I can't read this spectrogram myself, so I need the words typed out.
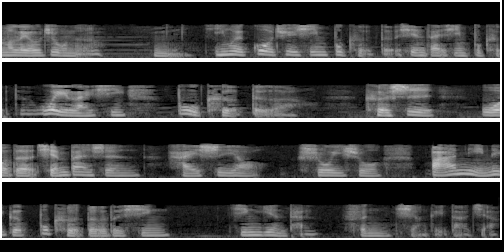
怎么留住呢？嗯，因为过去心不可得，现在心不可得，未来心不可得啊。可是我的前半生还是要说一说，把你那个不可得的心经验谈分享给大家。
